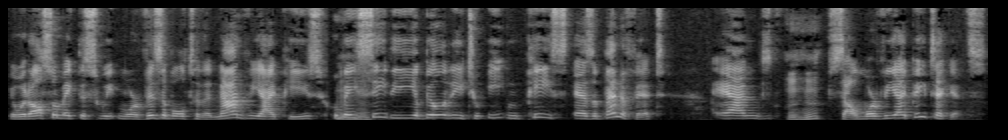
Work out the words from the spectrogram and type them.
It would also make the suite more visible to the non VIPs who mm-hmm. may see the ability to eat in peace as a benefit and mm-hmm. sell more VIP tickets.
